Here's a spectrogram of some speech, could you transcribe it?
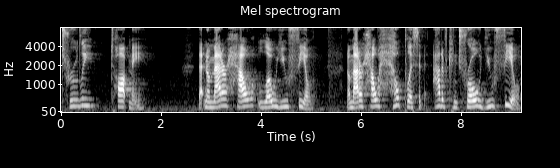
truly taught me that no matter how low you feel, no matter how helpless and out of control you feel,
